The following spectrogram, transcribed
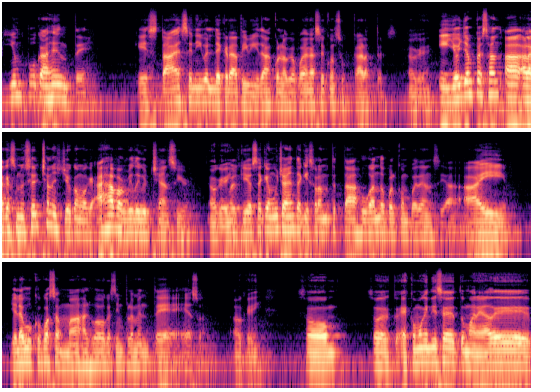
bien poca gente que está a ese nivel de creatividad con lo que pueden hacer con sus caracteres. Ok, Y yo ya empezando, a, a la que se anunció el challenge, yo como que, I have a really good chance here. ok. Porque yo sé que mucha gente aquí solamente está jugando por competencia. Hay, yo le busco cosas más al juego que simplemente eso. Ok. So, so, es como quien dice tu manera de,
